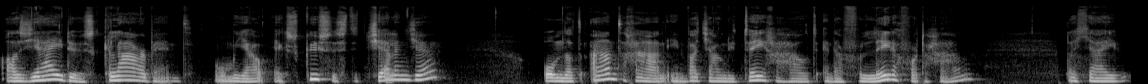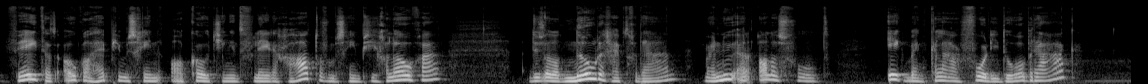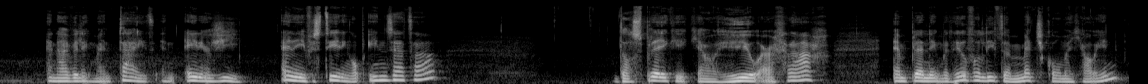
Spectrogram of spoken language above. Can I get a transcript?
Als jij dus klaar bent om jouw excuses te challengen, om dat aan te gaan in wat jou nu tegenhoudt en daar volledig voor te gaan, dat jij weet dat ook al heb je misschien al coaching in het verleden gehad of misschien psychologen, dus al dat nodig hebt gedaan, maar nu aan alles voelt, ik ben klaar voor die doorbraak en daar wil ik mijn tijd en energie en investering op inzetten, dan spreek ik jou heel erg graag en plan ik met heel veel liefde een matchcall met jou in.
